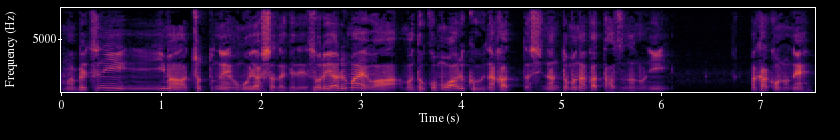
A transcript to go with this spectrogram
まあ、別に今ちょっとね思い出しただけでそれやる前は、ま、どこも悪くなかったし何ともなかったはずなのに、まあ、過去のね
